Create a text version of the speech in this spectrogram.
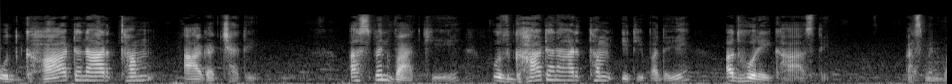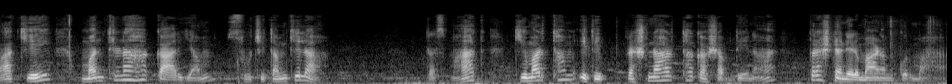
उद्घाटनार्थम् आगच्छति। अस्मिन् वाक्ये उद्घाटनार्थम् इति पदे अधोरेखा अस्ति। अस्मिन् वाक्ये मन्त्रिणः कार्यं सूचितं किल? तस्मात् किमर्थम् इति प्रश्नार्थकशब्देन प्रश्ननिर्माणं कुर्मः।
